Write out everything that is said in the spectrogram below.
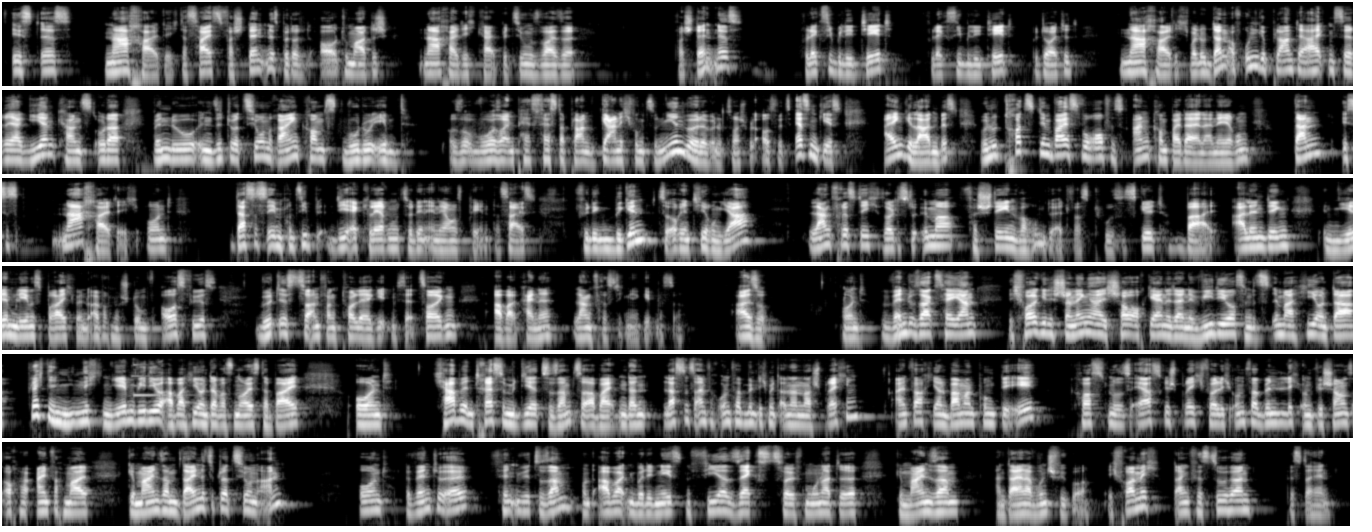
ist es nachhaltig. Das heißt, Verständnis bedeutet automatisch Nachhaltigkeit, beziehungsweise Verständnis, Flexibilität. Flexibilität bedeutet nachhaltig, weil du dann auf ungeplante Ereignisse reagieren kannst oder wenn du in Situationen reinkommst, wo du eben, also wo so ein fester Plan gar nicht funktionieren würde, wenn du zum Beispiel auswärts essen gehst, eingeladen bist, wenn du trotzdem weißt, worauf es ankommt bei deiner Ernährung, dann ist es nachhaltig und das ist im Prinzip die Erklärung zu den Ernährungsplänen. Das heißt, für den Beginn zur Orientierung ja, Langfristig solltest du immer verstehen, warum du etwas tust. Es gilt bei allen Dingen, in jedem Lebensbereich. Wenn du einfach nur stumpf ausführst, wird es zu Anfang tolle Ergebnisse erzeugen, aber keine langfristigen Ergebnisse. Also, und wenn du sagst, hey Jan, ich folge dir schon länger, ich schaue auch gerne deine Videos und es ist immer hier und da, vielleicht nicht in jedem Video, aber hier und da was Neues dabei. und ich habe Interesse, mit dir zusammenzuarbeiten, dann lass uns einfach unverbindlich miteinander sprechen. Einfach janbarmann.de, kostenloses Erstgespräch, völlig unverbindlich und wir schauen uns auch einfach mal gemeinsam deine Situation an und eventuell finden wir zusammen und arbeiten über die nächsten vier, sechs, zwölf Monate gemeinsam an deiner Wunschfigur. Ich freue mich, danke fürs Zuhören, bis dahin.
